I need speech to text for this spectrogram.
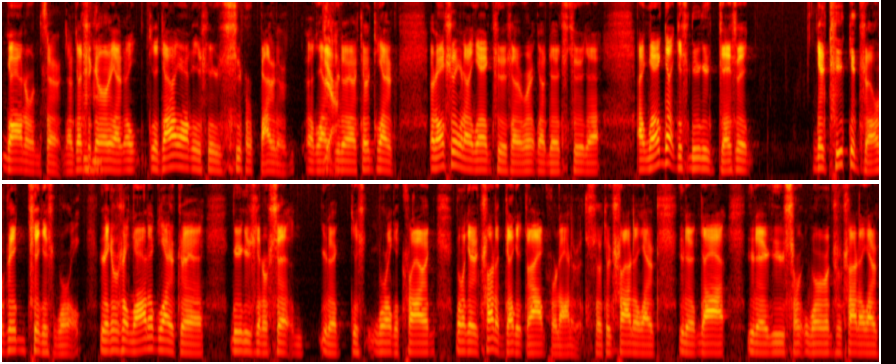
modern thing. Like that's Mm-hmm. a very like oh, the dialogue in this movie is super biting. And like Yeah. you know, I think like and also what I love too is I wrote my notes too that I love that this movie doesn't they keep the jargon to this world. You know, there's a lot of like uh, movies that are set in you know this world of crime where they try to dumb it down for an audience. Like they try to like you know not you know use certain words or try to like.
